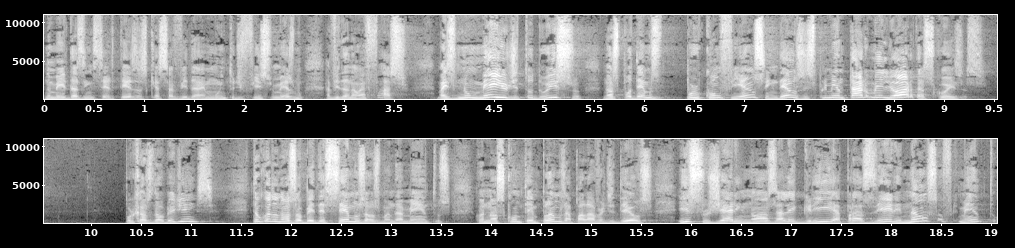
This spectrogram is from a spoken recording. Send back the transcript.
no meio das incertezas, que essa vida é muito difícil mesmo, a vida não é fácil. Mas no meio de tudo isso, nós podemos, por confiança em Deus, experimentar o melhor das coisas, por causa da obediência. Então, quando nós obedecemos aos mandamentos, quando nós contemplamos a palavra de Deus, isso gera em nós alegria, prazer e não sofrimento.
